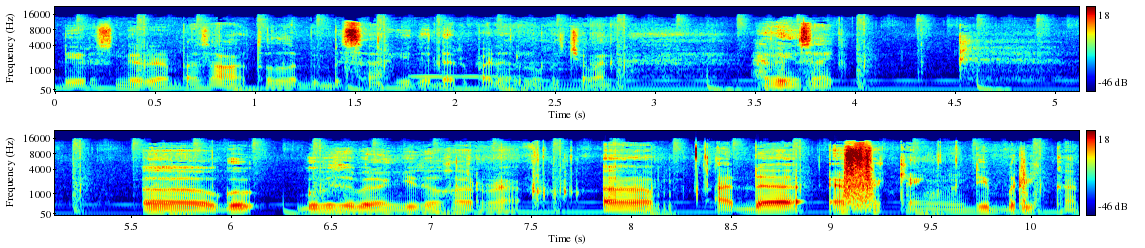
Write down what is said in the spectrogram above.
diri sendiri dan pasangan tuh lebih besar gitu daripada lo cuman having sex. Uh, gue gue bisa bilang gitu karena um, ada efek yang diberikan.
